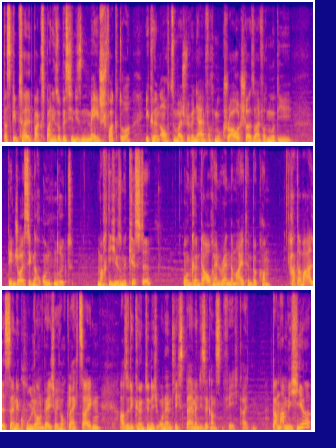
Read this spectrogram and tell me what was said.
das gibt halt Bugs Bunny so ein bisschen diesen Mage-Faktor. Ihr könnt auch zum Beispiel, wenn ihr einfach nur croucht, also einfach nur die, den Joystick nach unten drückt, macht ihr hier so eine Kiste und könnt da auch ein random Item bekommen. Hat aber alles seine Cooldown, werde ich euch auch gleich zeigen. Also die könnt ihr nicht unendlich spammen, diese ganzen Fähigkeiten. Dann haben wir hier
